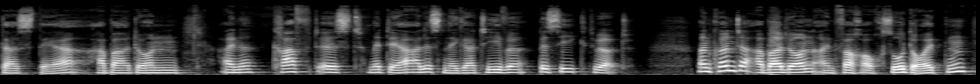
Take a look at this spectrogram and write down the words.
dass der Abaddon eine Kraft ist, mit der alles Negative besiegt wird. Man könnte Abaddon einfach auch so deuten,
